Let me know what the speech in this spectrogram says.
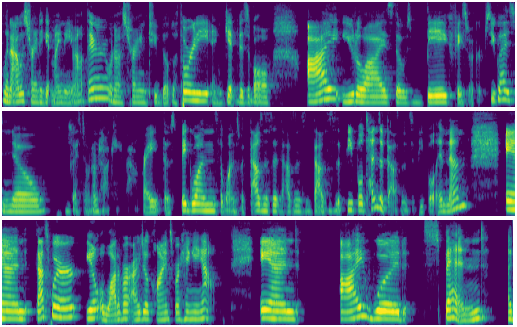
when I was trying to get my name out there, when I was trying to build authority and get visible, I utilized those big Facebook groups. You guys know, you guys know what I'm talking about, right? Those big ones, the ones with thousands and thousands and thousands of people, tens of thousands of people in them. And that's where, you know, a lot of our ideal clients were hanging out. And I would spend a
